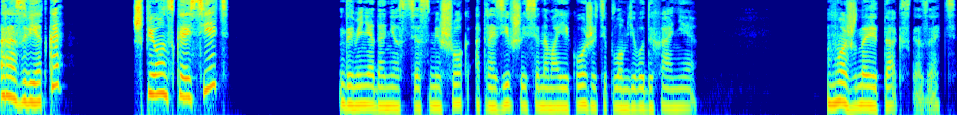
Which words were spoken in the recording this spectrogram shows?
Разведка? Шпионская сеть? До меня донесся смешок, отразившийся на моей коже теплом его дыхания. Можно и так сказать.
